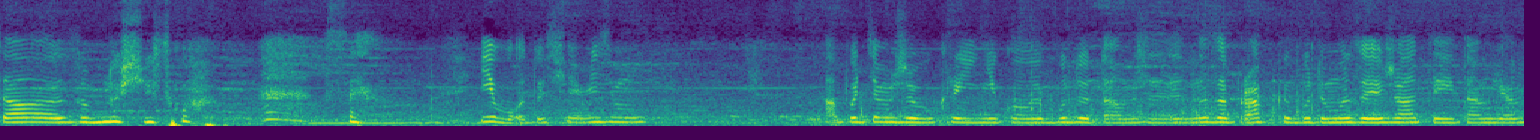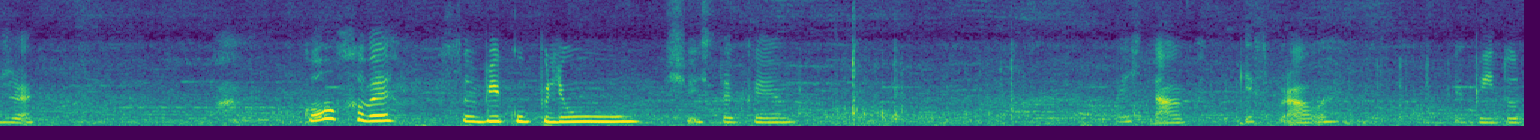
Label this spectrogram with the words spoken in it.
та зубну щітку. І воду ще візьму. А потім вже в Україні, коли буду, там вже на заправки будемо заїжджати і там я вже кохви собі куплю, щось таке. Ось так, такі справи. Який тут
